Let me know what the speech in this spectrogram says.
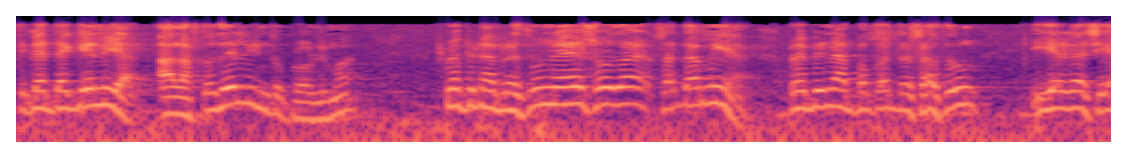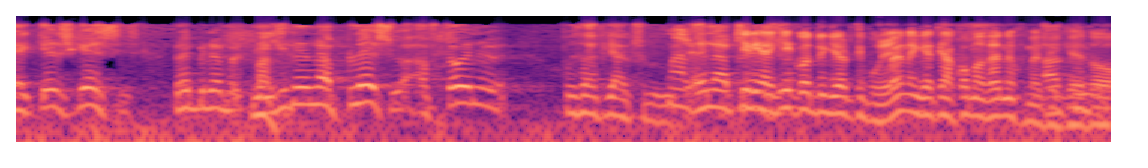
την καταγγελία. Αλλά αυτό δεν λύνει το πρόβλημα. Πρέπει να βρεθούν έσοδα στα ταμεία. Πρέπει να αποκατασταθούν οι εργασιακές σχέσεις. Πρέπει να, να γίνει ένα πλαίσιο. Αυτό είναι που θα φτιάξουμε. εμείς. Μάλιστα. Ένα Κυριακή πλαίσιο- Κοντιγκερτή που λένε, γιατί ακόμα δεν έχουμε δει και Ακριβώς. το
